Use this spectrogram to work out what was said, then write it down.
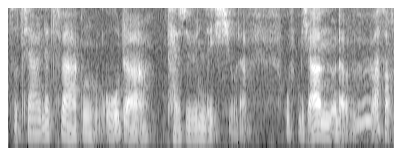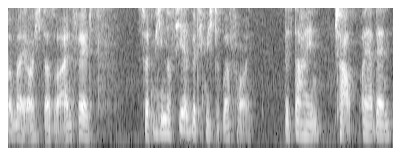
sozialen Netzwerken oder persönlich oder ruft mich an oder was auch immer euch da so einfällt. Es würde mich interessieren, würde ich mich darüber freuen. Bis dahin, ciao, euer Ben.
